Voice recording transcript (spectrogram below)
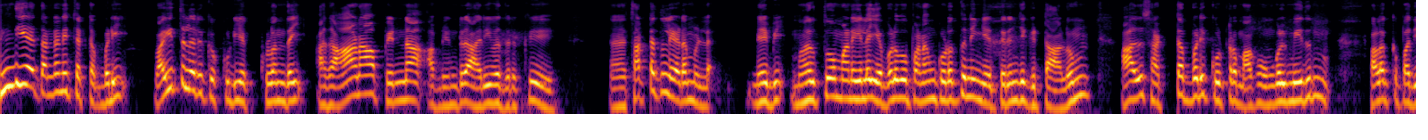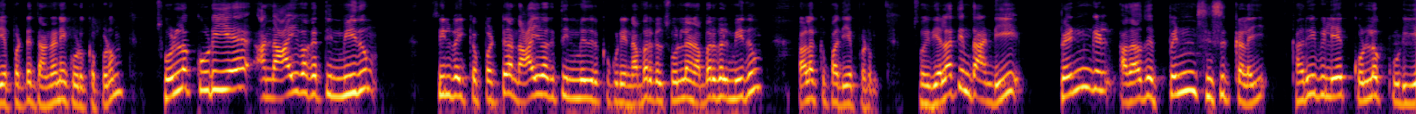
இந்திய தண்டனை சட்டப்படி வயிற்றில் இருக்கக்கூடிய குழந்தை அது ஆணா பெண்ணா அப்படின்று அறிவதற்கு சட்டத்தில் இடம் இல்லை. மேபி மருத்துவமனையில் எவ்வளவு பணம் கொடுத்து நீங்கள் தெரிஞ்சுக்கிட்டாலும் அது சட்டப்படி குற்றமாகும். உங்கள் மீதும் வழக்கு பதியப்பட்டு தண்டனை கொடுக்கப்படும். சொல்லக்கூடிய அந்த ஆய்வகத்தின் மீதும் சீல் வைக்கப்பட்டு அந்த ஆய்வகத்தின் மீது இருக்கக்கூடிய நபர்கள் சொல்ல நபர்கள் மீதும் வழக்கு பதியப்படும். ஸோ இது எல்லாத்தையும் தாண்டி பெண்கள் அதாவது பெண் சிசுக்களை கருவிலே கொல்லக்கூடிய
